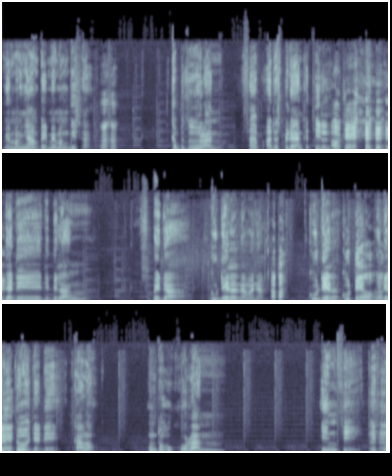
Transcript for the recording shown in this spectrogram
Memang nyampe, memang bisa. Aha. Kebetulan saya ada sepeda yang kecil. Oke. Jadi dibilang sepeda gudel namanya. Apa? Gudel. Gudel. Gudel oke. itu jadi kalau untuk ukuran inci itu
